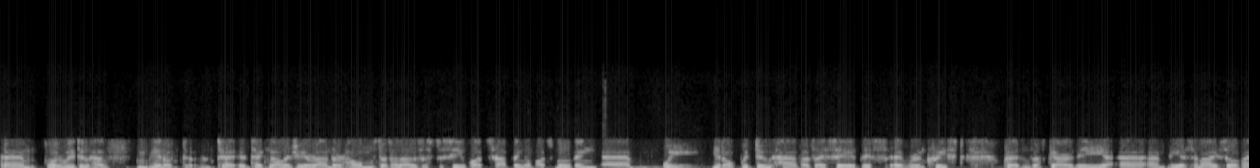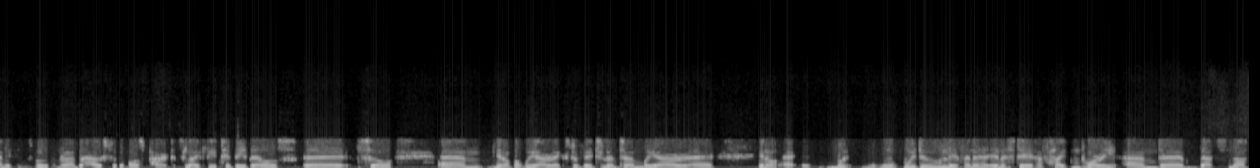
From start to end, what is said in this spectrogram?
Um, well, we do have, you know, te- technology around our homes that allows us to see what's happening and what's moving. Um, we, you know, we do have, as I say, this ever increased presence of Gardaí uh, and PSNI. So if anything's moving around the house, for the most part, it's likely to be those. Uh, so, um, you know, but we are extra vigilant and we are. Uh, you know, uh, we, we do live in a in a state of heightened worry, and uh, that's not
